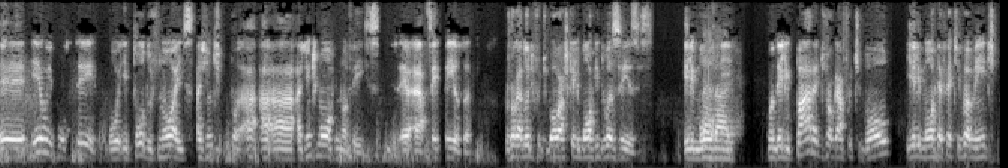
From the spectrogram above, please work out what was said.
é, eu e você, e todos nós, a gente, a, a, a gente morre uma vez, é, é a certeza. O jogador de futebol, acho que ele morre duas vezes. Ele morre Verdade. quando ele para de jogar futebol e ele morre efetivamente.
